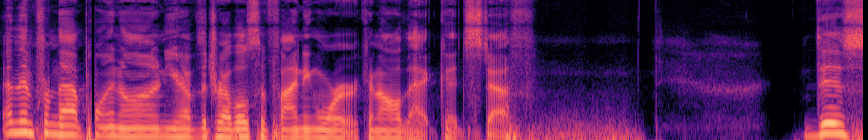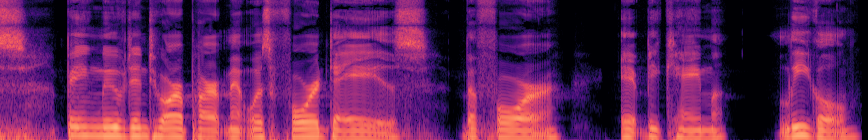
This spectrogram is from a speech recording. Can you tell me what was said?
And then from that point on, you have the troubles of finding work and all that good stuff. This being moved into our apartment was four days before it became legal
